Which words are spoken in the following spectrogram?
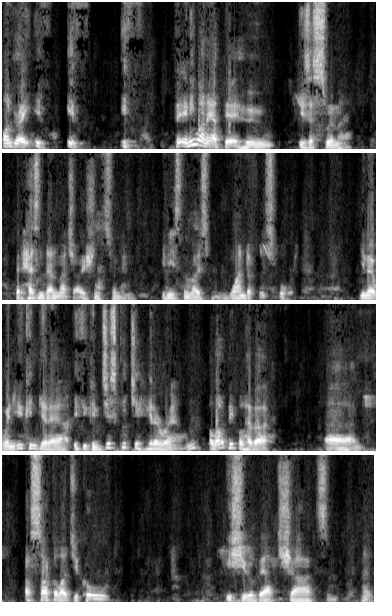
Andre, if if if for anyone out there who is a swimmer but hasn't done much ocean swimming, it is the most wonderful sport. You know, when you can get out, if you can just get your head around. A lot of people have a um, a psychological issue about sharks, and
